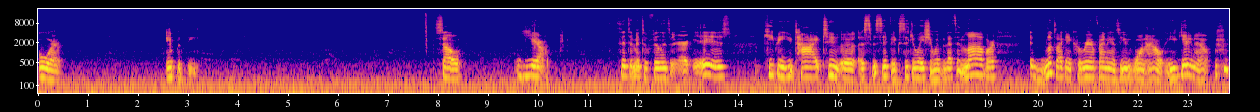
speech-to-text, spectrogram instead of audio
or empathy. So, yeah, sentimental feelings are, is keeping you tied to a, a specific situation, whether that's in love or it looks like in career and finance you want out you're getting out.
